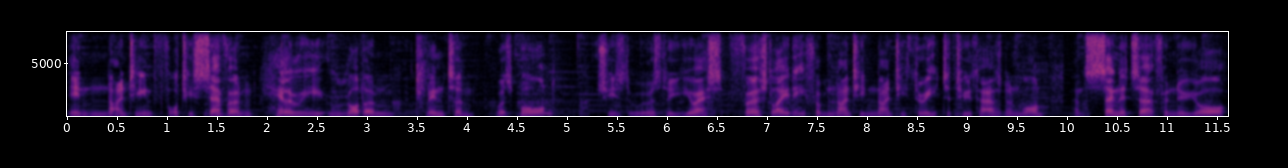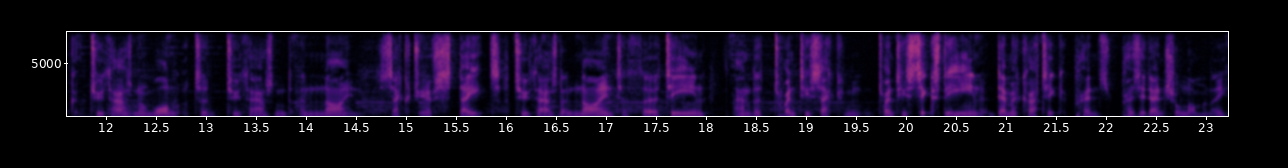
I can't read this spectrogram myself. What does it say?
In 1947, Hillary Rodham Clinton was born. She was the US First Lady from 1993 to 2001 and Senator for New York 2001 to 2009, Secretary of State 2009 to 13, and a 2016 Democratic presidential nominee.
